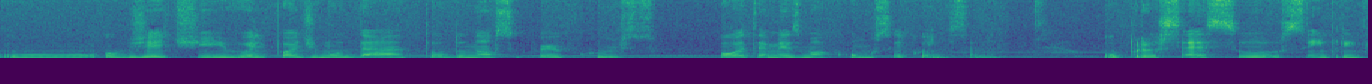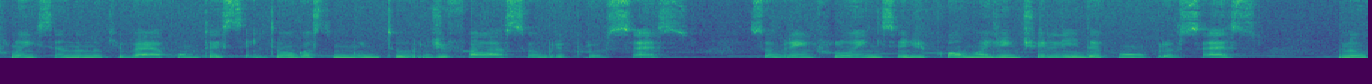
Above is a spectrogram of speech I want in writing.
O objetivo, ele pode mudar todo o nosso percurso, ou até mesmo a consequência, né? o processo sempre influenciando no que vai acontecer. Então eu gosto muito de falar sobre processo, sobre a influência de como a gente lida com o processo no,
